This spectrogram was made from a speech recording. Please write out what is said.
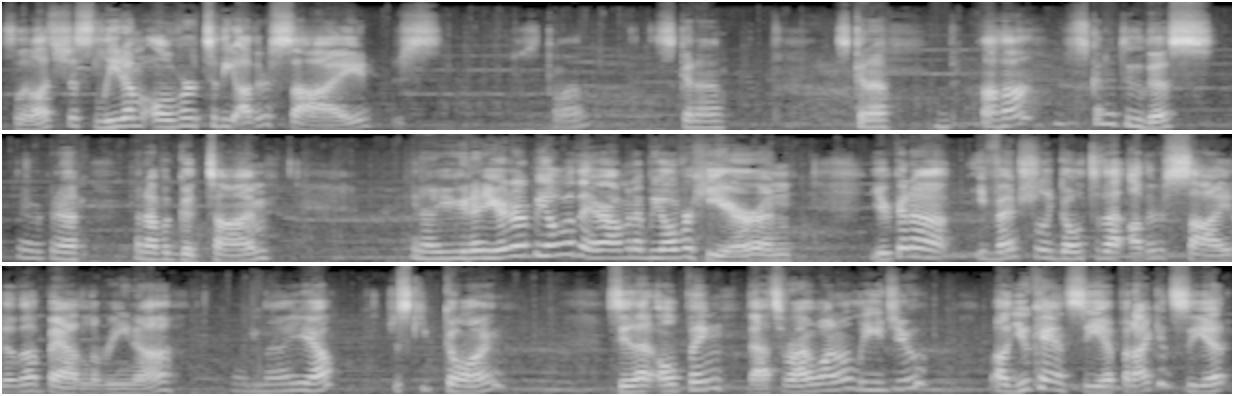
So let's just lead him over to the other side. Just, just come on. Just gonna, just gonna, uh-huh, just gonna do this. we're gonna, gonna have a good time. You know, you're gonna, you're gonna be over there, I'm gonna be over here, and you're gonna eventually go to that other side of the battle arena. And, uh, yeah, just keep going. See that opening? That's where I want to lead you. Well, you can't see it, but I can see it.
